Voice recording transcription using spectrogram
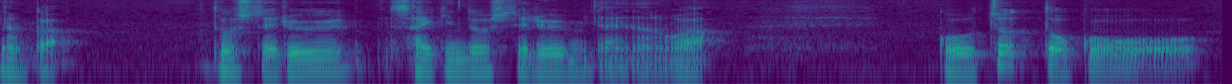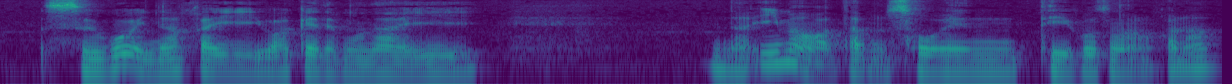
なんか「どうしてる？最近どうしてる?」みたいなのはこうちょっとこうすごい仲いいわけでもないな今は多分疎遠っていうことなのかな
